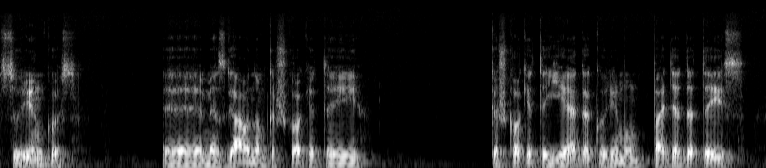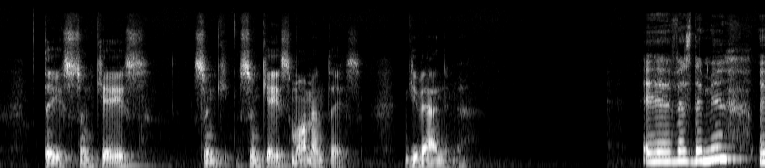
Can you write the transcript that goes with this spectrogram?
surinkus e, mes gaunam kažkokią tai, kažkokią tai jėgą, kuri mums padeda tais, tais sunkiais, sunki, sunkiais momentais gyvenime. E, vesdami e,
